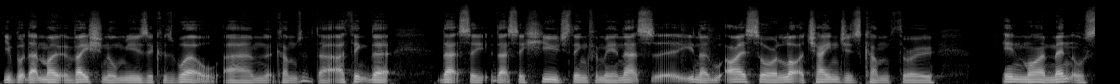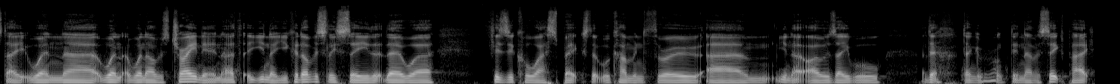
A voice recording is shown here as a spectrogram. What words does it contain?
you've got that motivational music as well um, that comes with that. I think that that's a that's a huge thing for me, and that's uh, you know I saw a lot of changes come through in my mental state when uh, when when I was training. I, you know, you could obviously see that there were physical aspects that were coming through. Um, you know, I was able. Don't get me wrong, didn't have a six pack,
